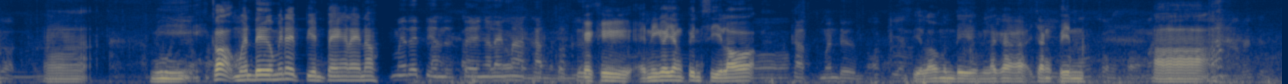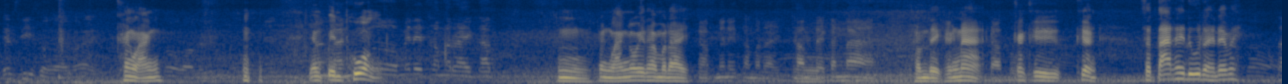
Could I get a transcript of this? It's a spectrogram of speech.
หย่อนมันอ่า มีก็เหมือนเดิมไม่ได้เปลี่ยนแปลงอะไรเนาะไม่ได้เปลี่ยนแปลงอะไรมากครับ ก็คือก็คืออันนี้ก็ยังเป็นสีล้อครับเหมือนเดิมล้อเปลี่ยนสีล้อเหมือนเดิมแล้วก็ยังเป็นส่งของมาอ่าไม่ถึง FC ส่งอะไรมาให้ข้างหลัง ยังเป็นพ่วงก็ไม่ได้ทำอะไรครับอืมข้างหลังก็ไม่ทำอะไรครับไม่ได้ทำอะไรทำแต่ข้างหน้าทำแต่ข้างหน้าครับผมก็คือเครื่องสตาร์ทให้ดูหน่อยได้ไหมส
